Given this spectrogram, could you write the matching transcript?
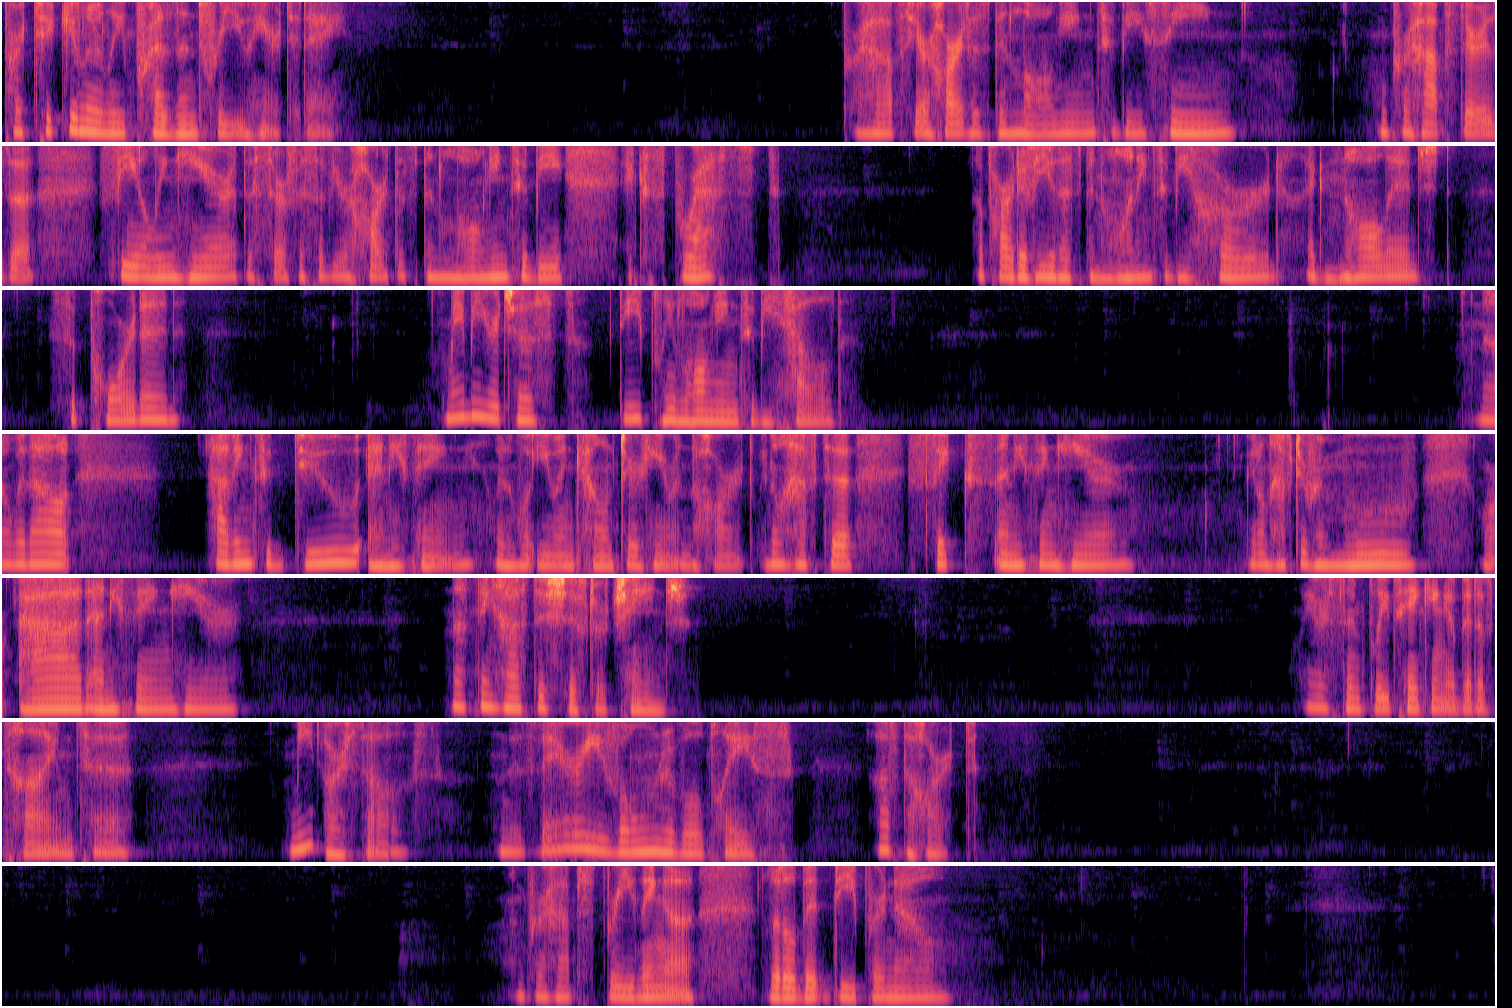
particularly present for you here today. Perhaps your heart has been longing to be seen. Perhaps there is a feeling here at the surface of your heart that's been longing to be expressed. A part of you that's been wanting to be heard, acknowledged, supported. Maybe you're just deeply longing to be held. Now, without having to do anything with what you encounter here in the heart. We don't have to fix anything here. We don't have to remove or add anything here. Nothing has to shift or change. We are simply taking a bit of time to meet ourselves in this very vulnerable place of the heart. And perhaps breathing a little bit deeper now.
